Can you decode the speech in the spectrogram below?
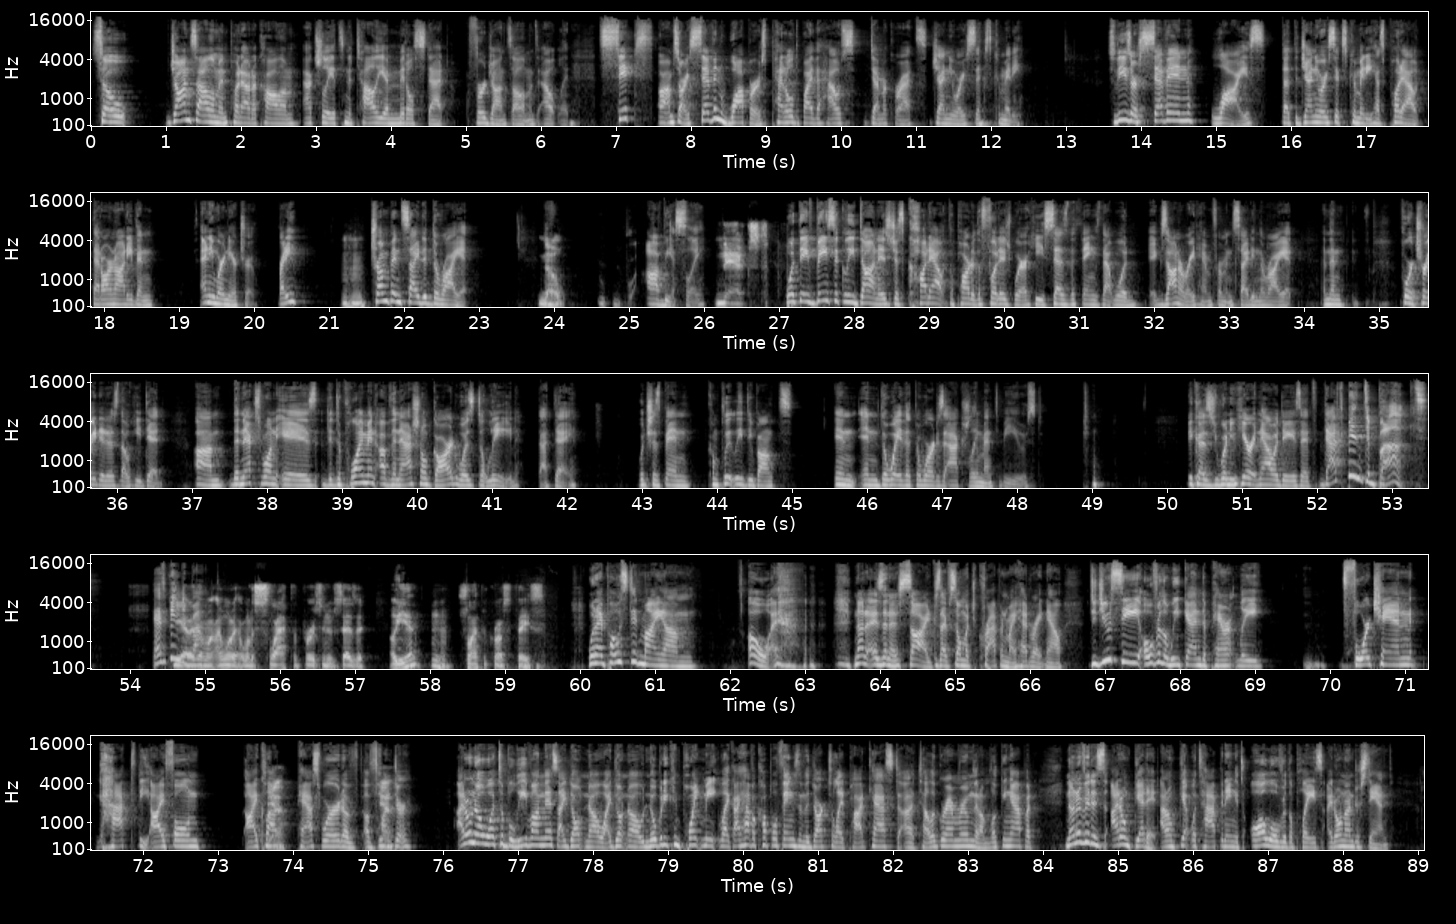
So John Solomon put out a column. Actually, it's Natalia Mittelstadt for John Solomon's outlet. Six, oh, I'm sorry, seven whoppers peddled by the House Democrats January 6th committee. So these are seven lies that the January 6th committee has put out that are not even anywhere near true. Ready? Mm-hmm. Trump incited the riot, No. Obviously. Next. What they've basically done is just cut out the part of the footage where he says the things that would exonerate him from inciting the riot and then portrayed it as though he did. Um, the next one is the deployment of the National Guard was delayed that day, which has been completely debunked in in the way that the word is actually meant to be used. because when you hear it nowadays, it's that's been debunked. That's been Yeah, I want, I want to I want to slap the person who says it. Oh yeah, Hmm. slap across the face. when I posted my um oh not as an aside because I have so much crap in my head right now. Did you see over the weekend apparently 4chan hacked the iPhone iCloud Yeah. password of of Yeah. Hunter? I don't know what to believe on this. I don't know. I don't know. Nobody can point me. Like I have a couple things in the Dark to Light podcast uh, Telegram room that I'm looking at, but none of it is. I don't get it. I don't get what's happening. It's all over the place. I don't understand.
